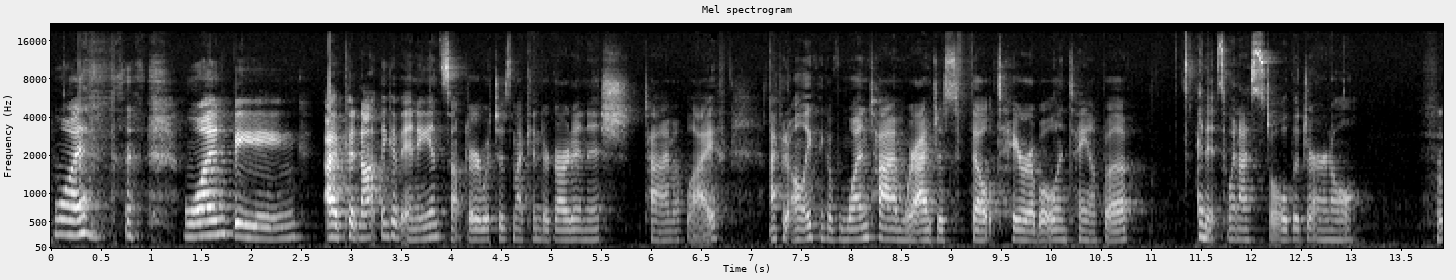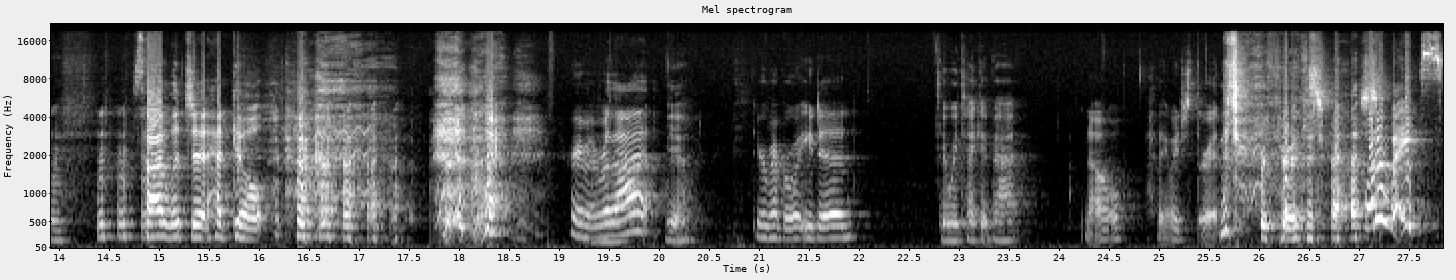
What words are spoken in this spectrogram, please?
One one being i could not think of any in sumter which is my kindergarten-ish time of life. I could only think of one time where i just felt terrible in tampa and it's when i stole the journal. So i legit had guilt. Remember that? Yeah. Do you remember what you did? Did we take it back? No, I think we just threw it in the trash. We threw it in the trash. what a waste!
